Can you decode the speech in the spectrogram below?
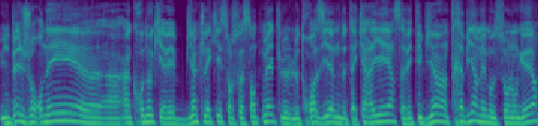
une belle journée, un, un chrono qui avait bien claqué sur le 60 mètres, le, le troisième de ta carrière. Ça avait été bien, très bien même au en longueur.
